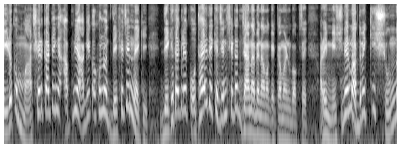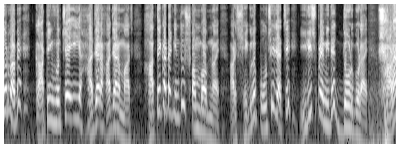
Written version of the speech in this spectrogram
এইরকম মাছের কাটিং আপনি আগে কখনো দেখেছেন নাকি? দেখে থাকলে কোথায় দেখেছেন সেটা জানাবেন আমাকে কমেন্ট বক্সে আর এই মেশিনের মাধ্যমে কি সুন্দরভাবে কাটিং হচ্ছে এই হাজার হাজার মাছ। হাতে কাটা কিন্তু সম্ভব নয়। আর সেগুলো পৌঁছে যাচ্ছে ইলিশ প্রেমীদের দোরগোড়ায়। সারা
